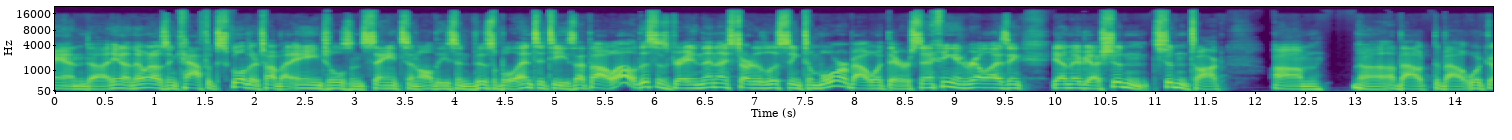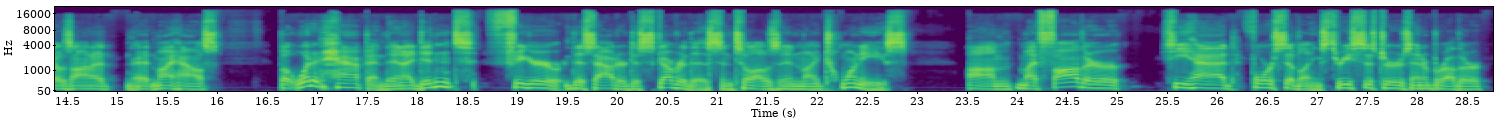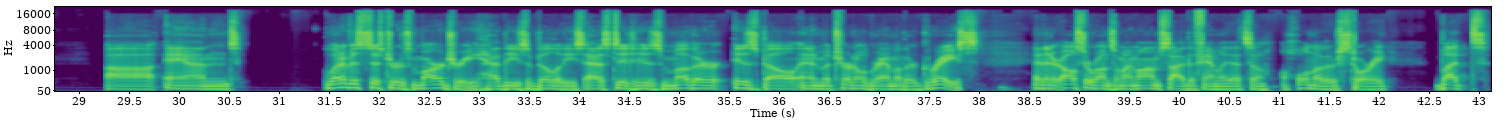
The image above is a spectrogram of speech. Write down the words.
And, uh, you know, then when I was in Catholic school, they're talking about angels and saints and all these invisible entities. I thought, well, this is great. And then I started listening to more about what they were saying and realizing, yeah, maybe I shouldn't shouldn't talk. Um, uh, about about what goes on at, at my house. But what had happened, and I didn't figure this out or discover this until I was in my 20s. Um, my father, he had four siblings, three sisters and a brother. Uh, and one of his sisters, Marjorie, had these abilities, as did his mother, Isabel, and maternal grandmother, Grace. And then it also runs on my mom's side of the family. That's a, a whole nother story. But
